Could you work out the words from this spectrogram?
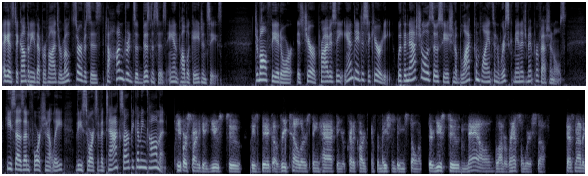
against a company that provides remote services to hundreds of businesses and public agencies. Jamal Theodore is chair of privacy and data security with the National Association of Black Compliance and Risk Management Professionals. He says, unfortunately, these sorts of attacks are becoming common. People are starting to get used to these big uh, retailers being hacked and your credit card information being stolen. They're used to now a lot of ransomware stuff. That's not a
